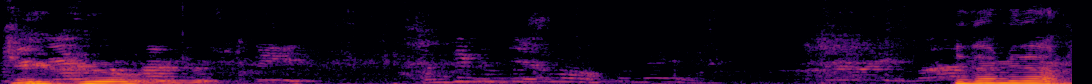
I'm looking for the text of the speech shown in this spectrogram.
Тільки, видиш. Ідем, ідем.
